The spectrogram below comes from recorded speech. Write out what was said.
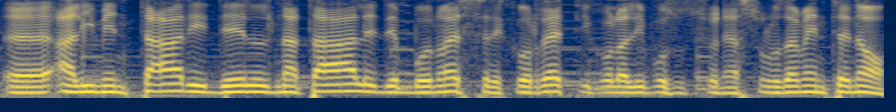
eh, alimentari del Natale debbono essere corretti con la liposuzione, assolutamente no.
